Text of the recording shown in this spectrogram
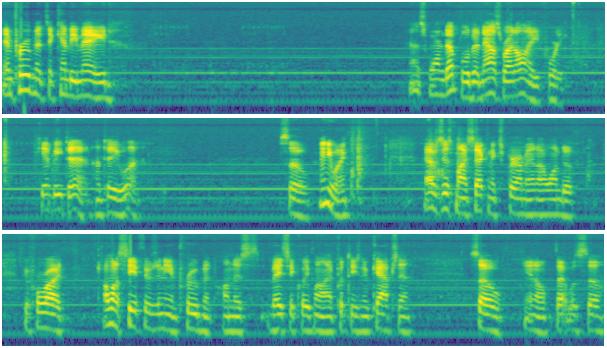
improvement that can be made. It's warmed up a little bit. Now it's right on 840 can't beat that I'll tell you what. So anyway that was just my second experiment I wanted to before I I want to see if there's any improvement on this basically when I put these new caps in. So, you know, that was a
